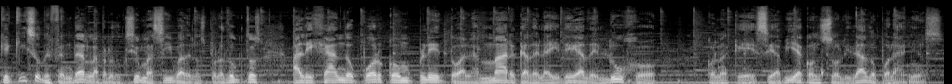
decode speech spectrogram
que quiso defender la producción masiva de los productos, alejando por completo a la marca de la idea de lujo con la que se había consolidado por años.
